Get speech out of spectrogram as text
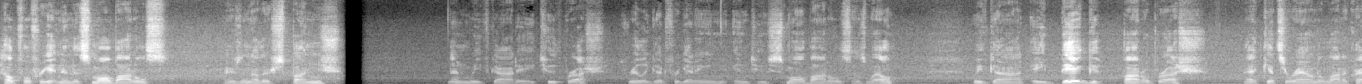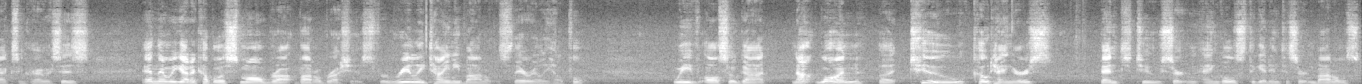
helpful for getting into small bottles. There's another sponge. Then we've got a toothbrush, really good for getting into small bottles as well. We've got a big bottle brush that gets around a lot of cracks and crevices. And then we got a couple of small bottle brushes for really tiny bottles. They're really helpful. We've also got not one, but two coat hangers bent to certain angles to get into certain bottles.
